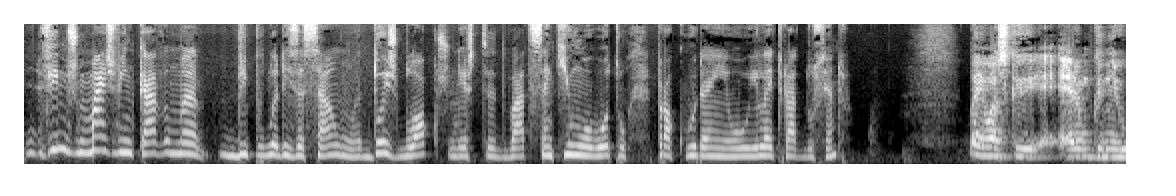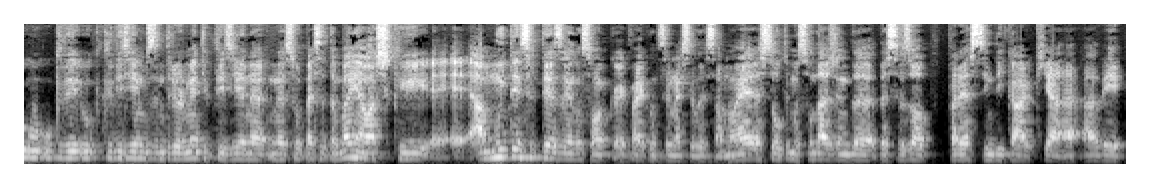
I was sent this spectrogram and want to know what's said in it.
Vimos mais vincada uma bipolarização, dois blocos neste debate, sem que um ou outro procurem o eleitorado do centro? Bem, eu acho que era um bocadinho o, que, o que dizíamos anteriormente e o que dizia na, na, sua peça também. Eu acho que é, há muita incerteza em relação ao que vai acontecer nesta eleição, não é? Esta última sondagem da, da CESOP parece indicar que a, a AD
